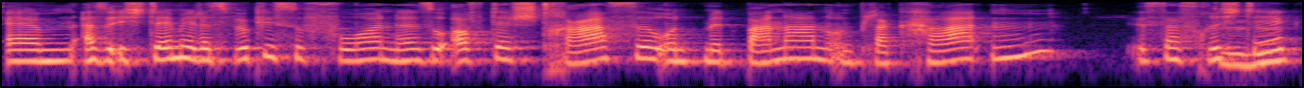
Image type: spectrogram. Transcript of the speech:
Ähm, also ich stelle mir das wirklich so vor, ne, so auf der Straße und mit Bannern und Plakaten. Ist das richtig? Mhm.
